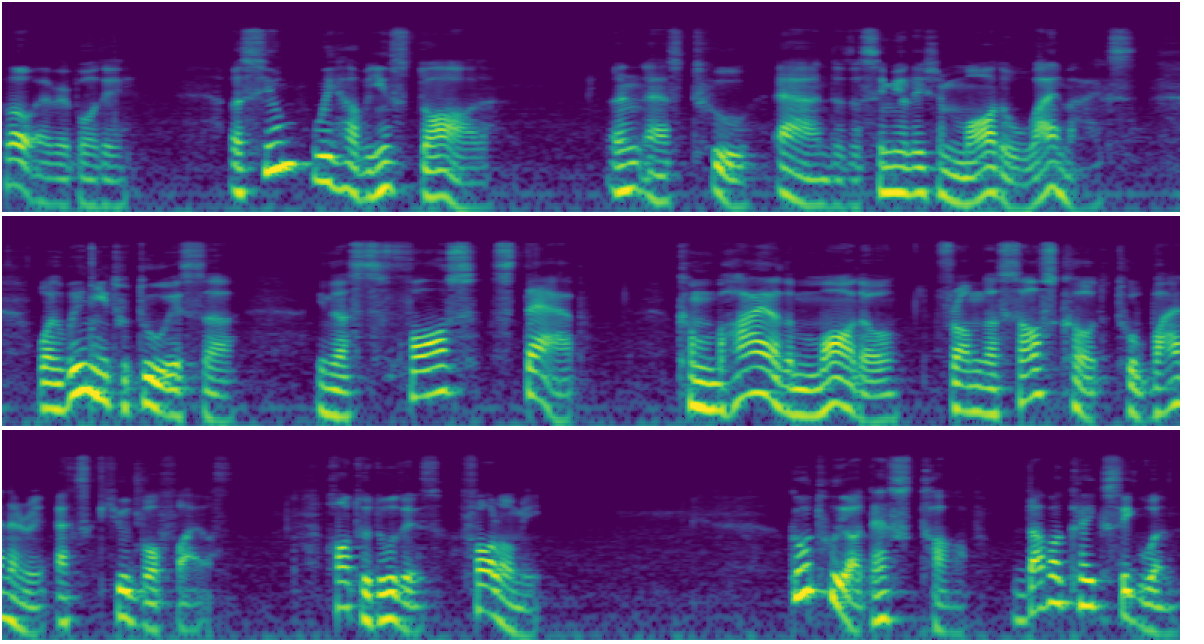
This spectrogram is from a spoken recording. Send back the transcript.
Hello everybody. Assume we have installed NS2 and the simulation model WiMAX. What we need to do is uh, in the fourth step compile the model from the source code to binary executable files. How to do this? Follow me. Go to your desktop, double click Cygwin.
